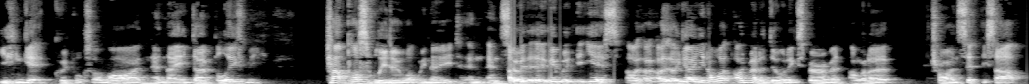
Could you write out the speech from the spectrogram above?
you can get QuickBooks Online. And they don't believe me. Can't possibly do what we need. And, and so, it, it, yes, I, I go, you know what? I'm going to do an experiment. I'm going to try and set this up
